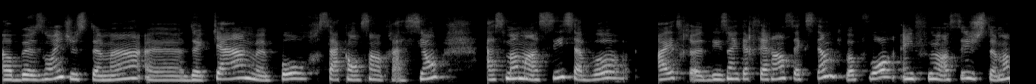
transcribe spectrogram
a besoin justement euh, de calme pour sa concentration. À ce moment-ci, ça va être euh, des interférences externes qui vont pouvoir influencer justement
